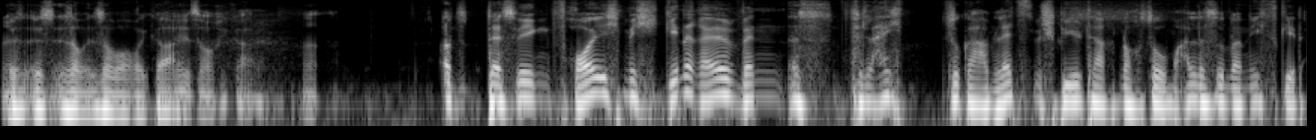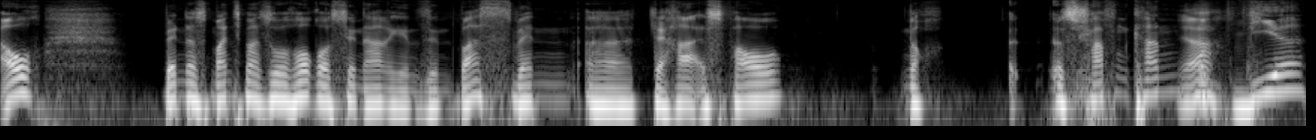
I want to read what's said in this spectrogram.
Ist, ist, ist, aber- ist aber auch egal. Nee, ist auch egal. Ja. Also deswegen freue ich mich generell, wenn es vielleicht sogar am letzten Spieltag noch so um alles oder nichts geht. Auch wenn das manchmal so Horrorszenarien sind. Was, wenn äh, der HSV noch äh, es schaffen kann Ja. und wir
